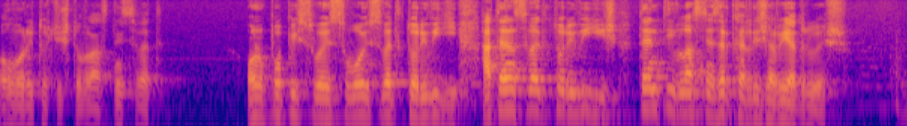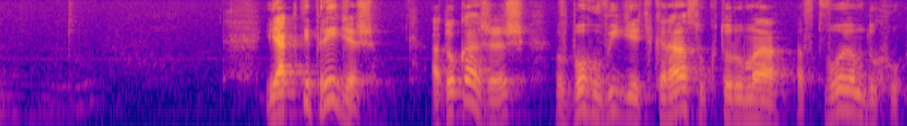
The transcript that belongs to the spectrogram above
Hovorí totiž to vlastný svet. On popisuje svoj svet, ktorý vidí. A ten svet, ktorý vidíš, ten ty vlastne zrkadlíš a vyjadruješ. Jak ty prídeš a dokážeš v Bohu vidieť krásu, ktorú má v tvojom duchu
